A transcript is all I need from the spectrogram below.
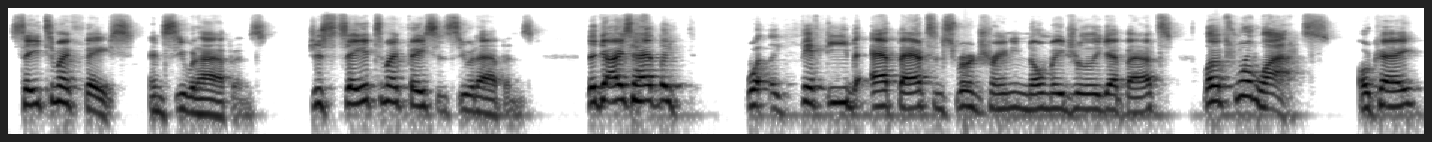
say it to my face and see what happens. Just say it to my face and see what happens. The guy's had like what, like 50 at bats in spring training, no major league at bats. Let's relax. Okay.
